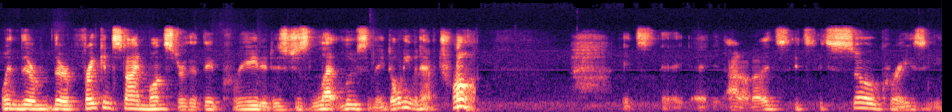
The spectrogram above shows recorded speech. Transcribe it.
when their their Frankenstein monster that they've created is just let loose, and they don't even have Trump? It's I don't know. It's it's it's so crazy.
